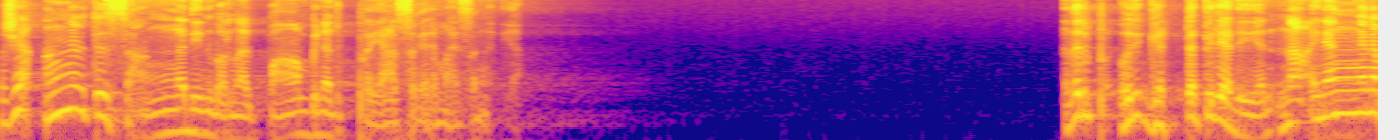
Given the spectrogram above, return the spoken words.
പക്ഷെ അങ്ങനത്തെ സംഗതി എന്ന് പറഞ്ഞാൽ പാമ്പിനത് പ്രയാസകരമായ സംഗതിയാണ് അതൊരു ഒരു ഘട്ടത്തിൽ അത്. അതിനങ്ങനെ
